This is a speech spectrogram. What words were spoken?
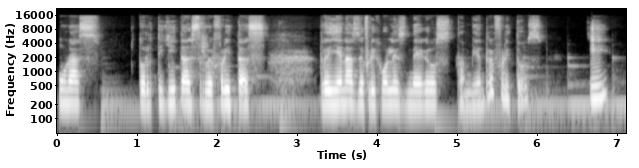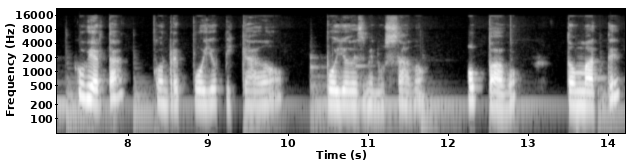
unas tortillitas refritas rellenas de frijoles negros también refritos y cubierta con repollo picado, pollo desmenuzado o pavo, tomate,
